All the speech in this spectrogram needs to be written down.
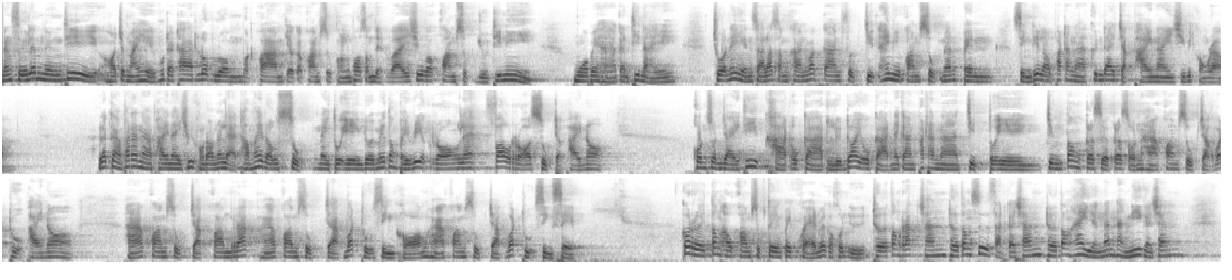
หนังสือเล่มหนึ่งที่หอจดหมายเหตุพุทธทาสรวบรวมบทความเกี่ยวกับความสุขของหลวงพ่อสมเด็จไว้ ชื่อว่าความสุขอยู่ที่นี่ มัวไปหากันที่ไหน ชวนให้เห็นสาระสำคัญว่าการฝึกจิตให้มีความสุขนั้นเป็นสิ่งที่เราพัฒนาขึ้นได้จากภายในชีวิตของเรา และการพัฒนาภายในชีวิตของเรานั่นแหละทำให้เราสุขในตัวเองโดยไม่ต้องไปเรียกร้องและเฝ้ารอสุขจากภายนอก คนส่วนใหญ่ที่ขาดโอกาสหรือด้อยโอกาสในการพัฒนาจิตตัวเอง จึงต้องกระเสือกกระสนหาความสุขจากวัตถุภายนอก หาความสุขจากความรัก หาความสุขจากวัตถุสิ่งของ หาความสุขจากวัตถุสิ่งเสพ ก็เลยต้องเอาความสุขตัวเองไปแขวนไว้กับคนอื่น เธอต้องรักฉัน เธอต้องซื่อสัตย์กับฉัน เธอต้องให้อย่างนั้นทางนี้กับฉัน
